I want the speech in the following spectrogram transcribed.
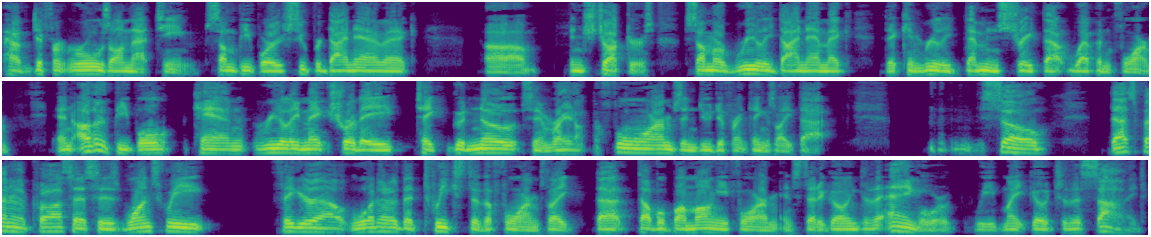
have different rules on that team. Some people are super dynamic. Uh, instructors. Some are really dynamic that can really demonstrate that weapon form. And other people can really make sure they take good notes and write out the forms and do different things like that. So that's been our process is once we figure out what are the tweaks to the forms, like that double bamangi form, instead of going to the angle, we might go to the side.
